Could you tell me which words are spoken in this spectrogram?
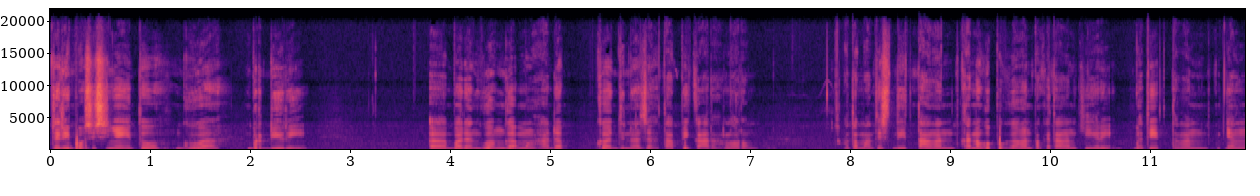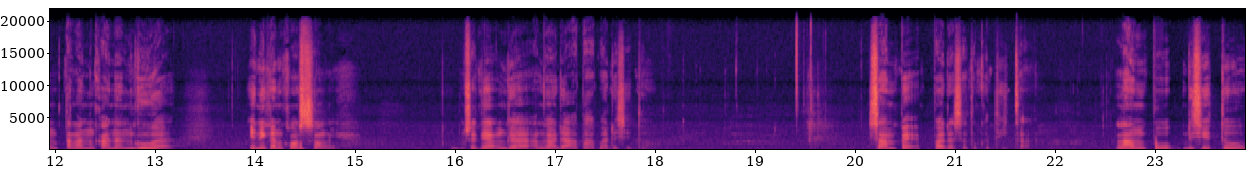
Jadi posisinya itu gue berdiri uh, badan gue nggak menghadap ke jenazah tapi ke arah lorong otomatis di tangan karena gue pegangan pakai tangan kiri berarti tangan yang tangan kanan gue ini kan kosong ya. Maksudnya nggak nggak ada apa-apa di situ. Sampai pada satu ketika lampu di situ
